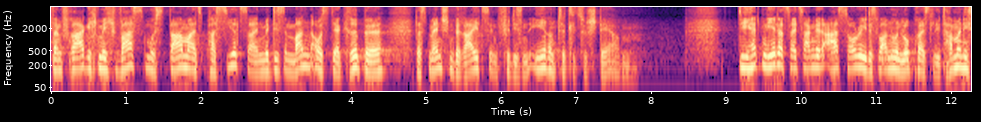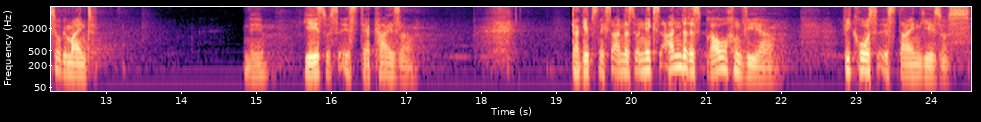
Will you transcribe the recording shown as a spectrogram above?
dann frage ich mich, was muss damals passiert sein mit diesem Mann aus der Krippe, dass Menschen bereit sind, für diesen Ehrentitel zu sterben? die hätten jederzeit sagen können, ah, sorry, das war nur ein Lobpreislied. Haben wir nicht so gemeint. Nee, Jesus ist der Kaiser. Da gibt es nichts anderes und nichts anderes brauchen wir. Wie groß ist dein Jesus?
